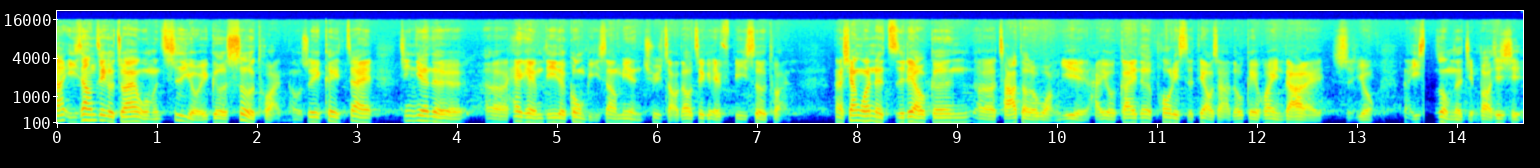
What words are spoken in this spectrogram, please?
那以上这个专案，我们是有一个社团哦，所以可以在今天的呃 HackMD 的共笔上面去找到这个 FB 社团。那相关的资料跟呃查找的网页，还有该的 Police 的调查，都可以欢迎大家来使用。那以上是我们的简报，谢谢。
